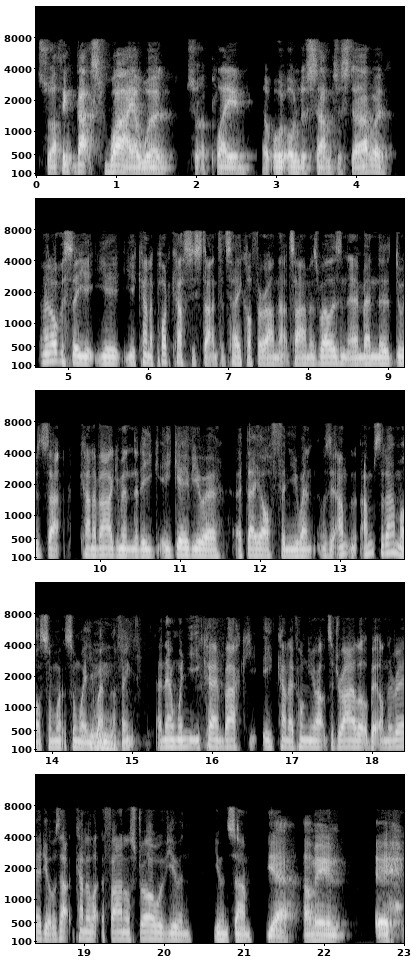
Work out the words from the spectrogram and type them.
So I think that's why I weren't sort of playing under Sam to start with. And then obviously your your kind of podcast is starting to take off around that time as well, isn't it? And then there, there was that kind of argument that he he gave you a, a day off and you went was it Amsterdam or somewhere somewhere you mm. went I think. And then when you came back, he kind of hung you out to dry a little bit on the radio. Was that kind of like the final straw with you and you and Sam? Yeah, I mean, it, eh,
